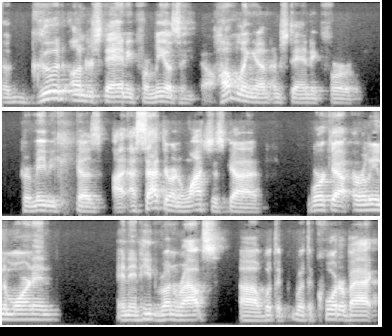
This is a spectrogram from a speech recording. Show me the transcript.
a good understanding for me. It was a, a humbling understanding for for me because I, I, sat there and watched this guy work out early in the morning, and then he'd run routes uh, with the with the quarterback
